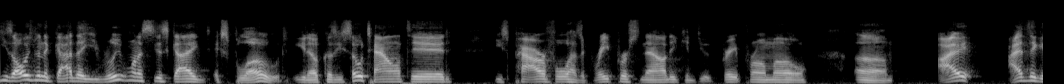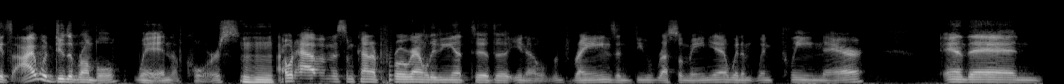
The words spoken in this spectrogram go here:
he's always been a guy that you really want to see this guy explode, you know, because he's so talented, he's powerful, has a great personality, can do a great promo. Um, I I think it's I would do the Rumble win, of course. hmm I would have him in some kind of program leading up to the you know Reigns and do WrestleMania, win win clean there, and then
